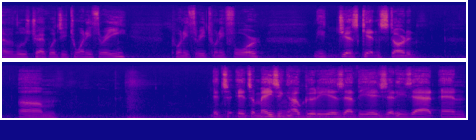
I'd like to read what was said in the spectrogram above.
I lose track what's he 23 23 24 he's just getting started um, it's it's amazing how good he is at the age that he's at and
